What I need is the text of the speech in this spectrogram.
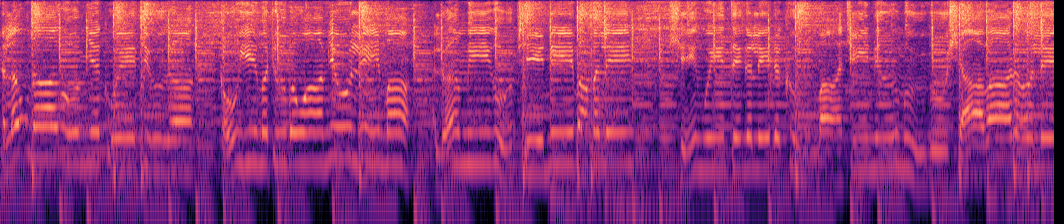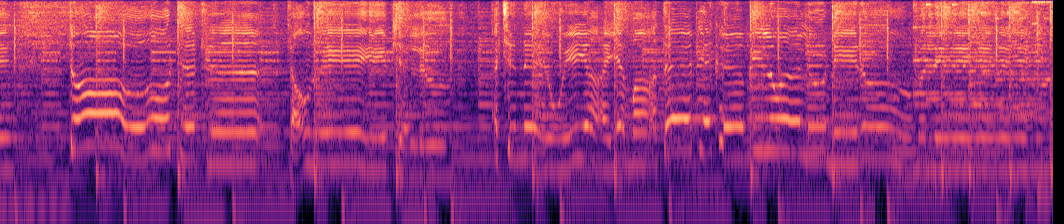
နှလုံးသားကိုမျက်ခွေပြူကကုန်းရီမတူဘဝမျိုးလေးမှာအလွမ်းမီကိုဖြေနေပါမလေရှင်ဝင်တင်ကလေးတစ်ခုမှကြည်နူးမှုကိုရှာပါတော့လေ တော့တဲ့တဲ့တောင်းတွေဖြက်လို့အချစ်နဲ့ဝေးရအရက်မှာအသေးပြက်ခဲပြီးလွယ်လို့နေတော့မလေး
